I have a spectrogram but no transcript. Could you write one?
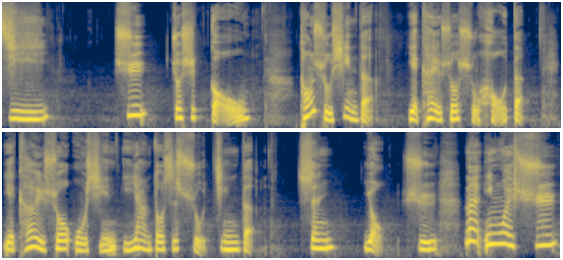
鸡，虚就是狗，同属性的也可以说属猴的，也可以说五行一样都是属金的，生有虚。那因为虚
